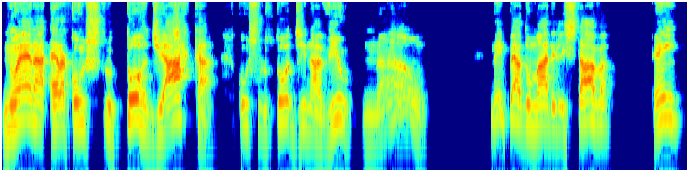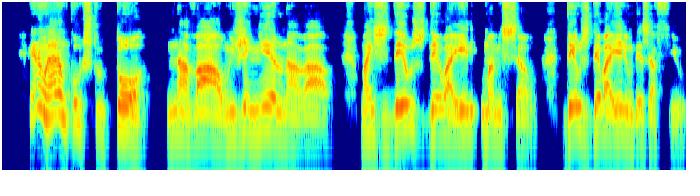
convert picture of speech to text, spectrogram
Não era era construtor de arca, construtor de navio? Não. Nem pé do mar ele estava, hein? Ele não era um construtor naval, um engenheiro naval, mas Deus deu a ele uma missão, Deus deu a ele um desafio.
